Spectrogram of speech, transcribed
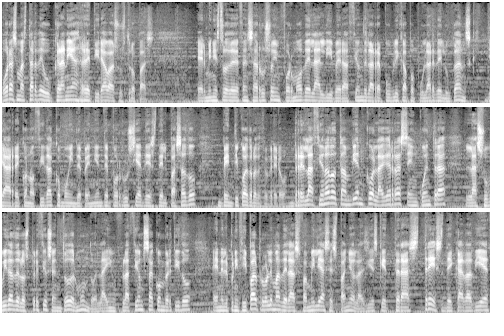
Horas más tarde, Ucrania retiraba sus tropas. El ministro de Defensa ruso informó de la liberación de la República Popular de Lugansk, ya reconocida como independiente por Rusia desde el pasado 24 de febrero. Relacionado también con la guerra se encuentra la subida de los precios en todo el mundo. La inflación se ha convertido en el principal problema de las familias españolas y es que tras 3 de cada 10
